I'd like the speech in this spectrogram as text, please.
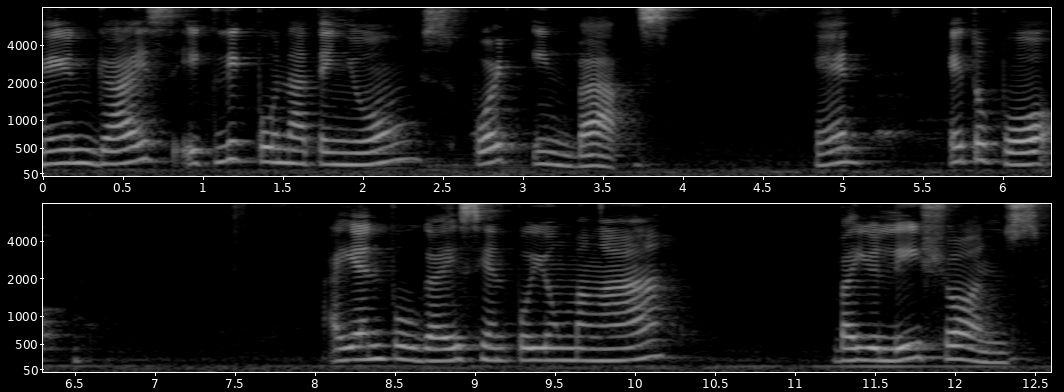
Ngayon guys, i-click po natin yung support inbox. And, ito po. Ayan po guys, yan po yung mga violations.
